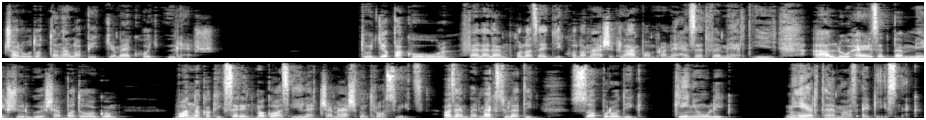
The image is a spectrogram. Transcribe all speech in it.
csalódottan alapítja meg, hogy üres. Tudja, Pakó úr, felelem, hol az egyik, hol a másik lábamra nehezedve, mert így, álló helyzetben még sürgősebb a dolgom. Vannak, akik szerint maga az élet sem más, mint rossz vicc. Az ember megszületik, szaporodik, kinyúlik. Mi értelme az egésznek?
